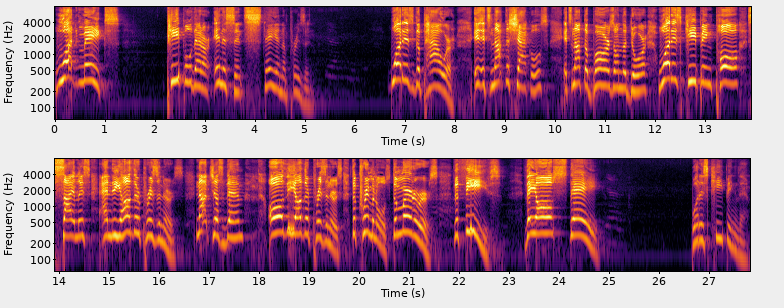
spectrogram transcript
What makes people that are innocent stay in a prison? What is the power? It's not the shackles. It's not the bars on the door. What is keeping Paul, Silas, and the other prisoners? Not just them, all the other prisoners, the criminals, the murderers, the thieves. They all stay. What is keeping them?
